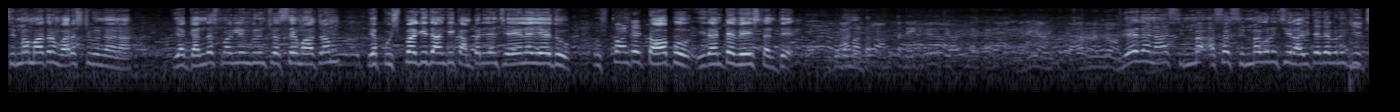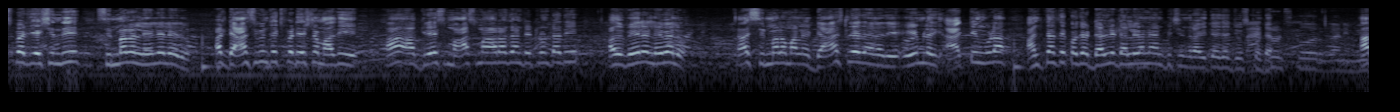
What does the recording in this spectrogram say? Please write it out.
సినిమా మాత్రం వరస్ట్ ఉందన్న ఇక గంధ స్మగ్లింగ్ గురించి వస్తే మాత్రం ఇక పుష్పకి దానికి కంపారిజన్ చేయనే లేదు. పుష్ప అంటే టాప్ ఇదంటే వేస్ట్ అంతే. ఒకటమాట లేదన్నా సినిమా అసలు సినిమా గురించి రవితేజ గురించి ఎక్స్పెక్ట్ చేసింది సినిమాలో లేనే లేదు. ఆ డ్యాన్స్ గురించి ఎక్స్పెక్ట్ చేసినాం అది. ఆ గ్రేస్ మాస్ మహారాజ్ అంటే ఎట్లుంటుంది? అది వేరే లెవెల్ సినిమాలో మళ్ళీ డ్యాన్స్ లేదు అనేది ఏం లేదు. యాక్టింగ్ కూడా అంతంతే కొద్దిగా డల్ డల్గానే అనిపించింది రవితేజ చూసుకుంటే. ఆ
